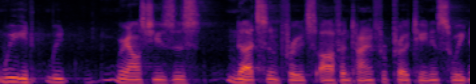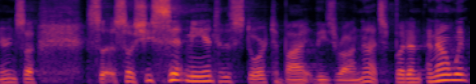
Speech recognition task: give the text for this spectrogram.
We, we Mary Alice uses nuts and fruits oftentimes for protein and sweetener. And so, so, so she sent me into the store to buy these raw nuts. But um, and I went,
